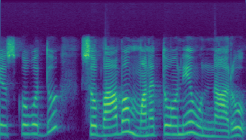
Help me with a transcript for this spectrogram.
చేసుకోవద్దు. సో బాబా మనతోనే ఉన్నారు.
